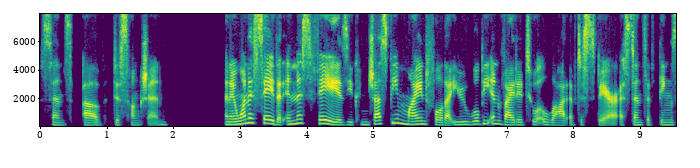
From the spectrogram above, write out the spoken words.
sense of dysfunction. And I want to say that in this phase, you can just be mindful that you will be invited to a lot of despair, a sense of things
